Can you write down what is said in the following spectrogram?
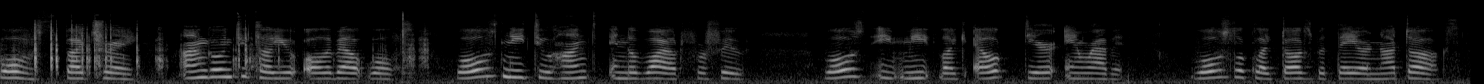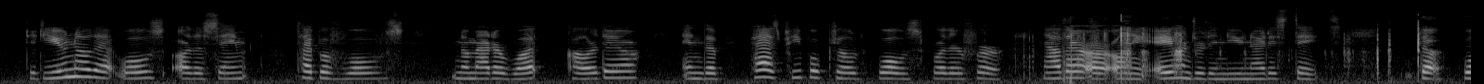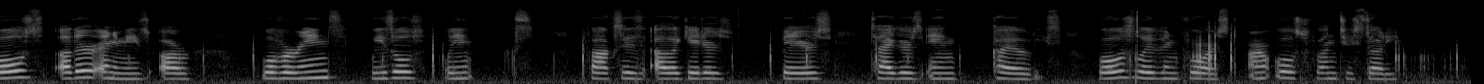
Wolves by Trey. I'm going to tell you all about wolves. Wolves need to hunt in the wild for food. Wolves eat meat like elk, deer, and rabbit. Wolves look like dogs, but they are not dogs. Did you know that wolves are the same type of wolves no matter what color they are? In the past, people killed wolves for their fur. Now there are only 800 in the United States. The wolves' other enemies are wolverines, weasels, lynx, foxes, alligators, bears, tigers, and coyotes. Wolves live in forests. Aren't wolves fun to study?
